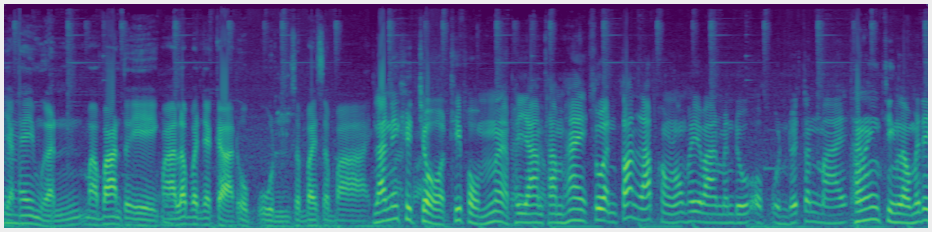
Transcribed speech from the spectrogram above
อยากให้เหมือนมาบ้านตัวเอง มาแล้วบรรยากาศอบอุ่นสบายๆและนี่คือโจทย์ที่ผมน่ะพยายามทำให้ส่วนต้อนรับของโรงพยาบาลมันดูอบอุ่นด้วยต้นไม้ ทั้งที่จริงๆเราไม่ได้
